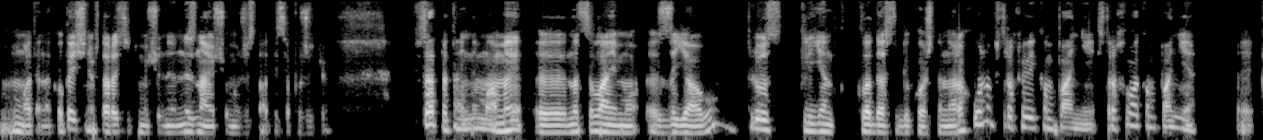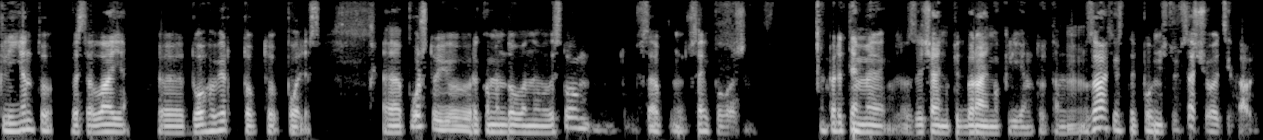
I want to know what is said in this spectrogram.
мати, накопичення в старості, тому що не, не знаю, що може статися по життю. Все, питань нема. Ми е, надсилаємо е, заяву, плюс клієнт кладе собі кошти на рахунок страховій компанії. Страхова компанія е, клієнту висилає е, договір, тобто поліс. Е, поштою, рекомендованим листом, все, все як положено. Перед тим ми, звичайно, підбираємо клієнту там захисти, повністю все, що його цікавить.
